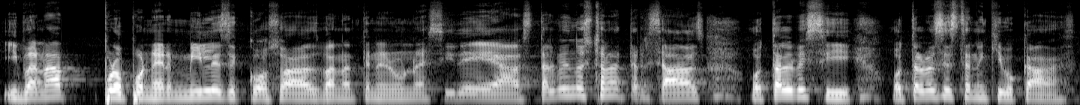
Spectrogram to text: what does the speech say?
y van a proponer miles de cosas, van a tener unas ideas, tal vez no están aterrizadas o tal vez sí, o tal vez están equivocadas.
